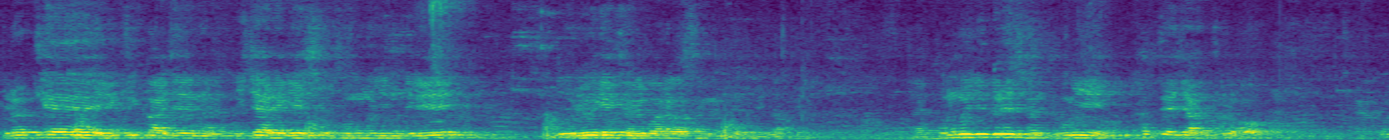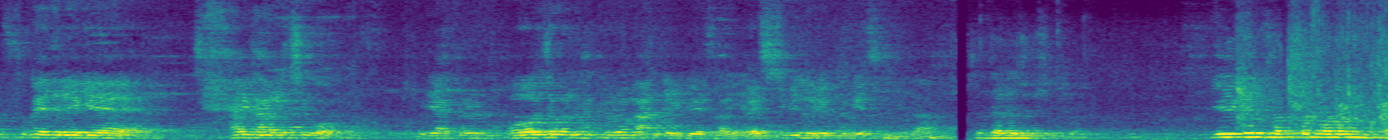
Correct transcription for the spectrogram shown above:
이렇게 이렇게까지는 이 자리에 계신 동문인들이 노력의 결과라고 생각됩니다. 네, 동문인들의 전통이 헛되지 않도록 후배들에게 잘 가르치고 우리 학교를 더 좋은 학교로 만들기 위해서 열심히 노력하겠습니다. 전달해 주십시오. 1급 4천만 원입니다.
